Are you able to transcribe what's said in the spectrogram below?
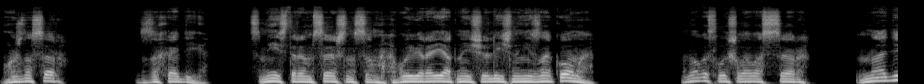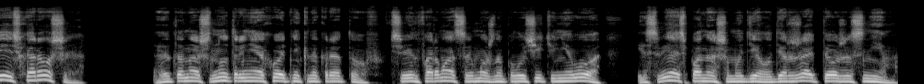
Можно, сэр? Заходи. С мистером Сэшнсом вы, вероятно, еще лично не знакомы? Много слышал о вас, сэр. Надеюсь, хорошее. Это наш внутренний охотник на кротов. Всю информацию можно получить у него, и связь по нашему делу держать тоже с ним.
